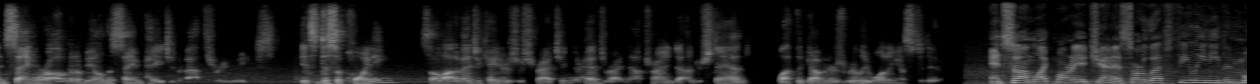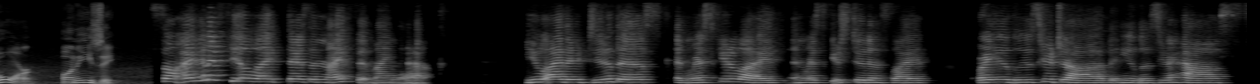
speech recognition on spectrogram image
and saying we're all going to be on the same page in about three weeks. It's disappointing. So a lot of educators are scratching their heads right now trying to understand what the governor's really wanting us to do. And some, like Maria Jenis, are left feeling even more uneasy. So I'm going to feel like there's a knife at my neck. You either do this and risk your life and risk your student's life, or you lose your job and you lose your house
